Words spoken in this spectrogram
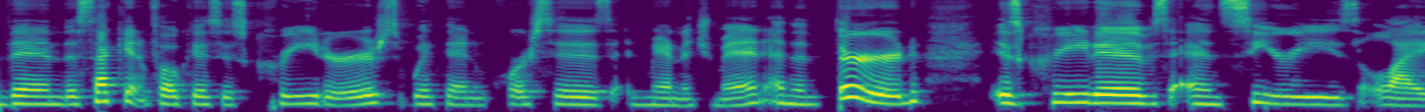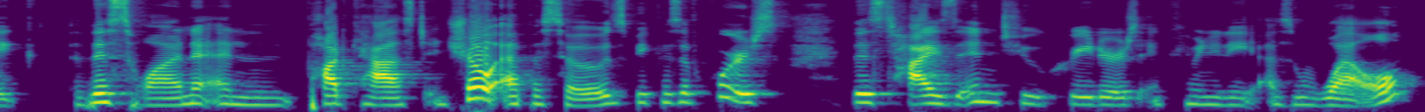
then the second focus is creators within courses and management. And then third is creatives and series like this one and podcast and show episodes, because of course, this ties into creators and community as well.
